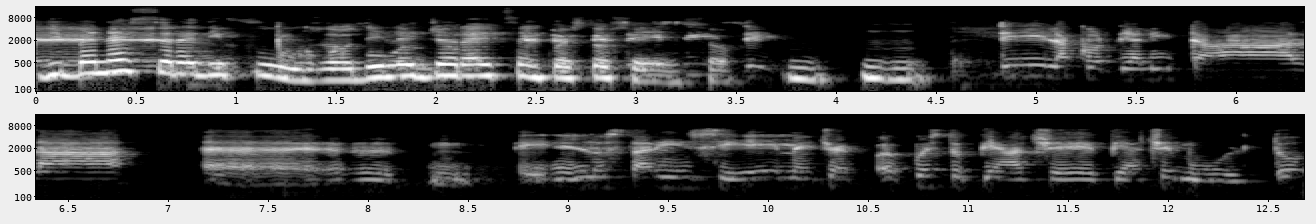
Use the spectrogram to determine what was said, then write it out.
di benessere diffuso, di leggerezza in questo senso. Sì, sì, mm, mm, mm. sì la cordialità, la, eh, lo stare insieme, cioè, questo piace, piace, molto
